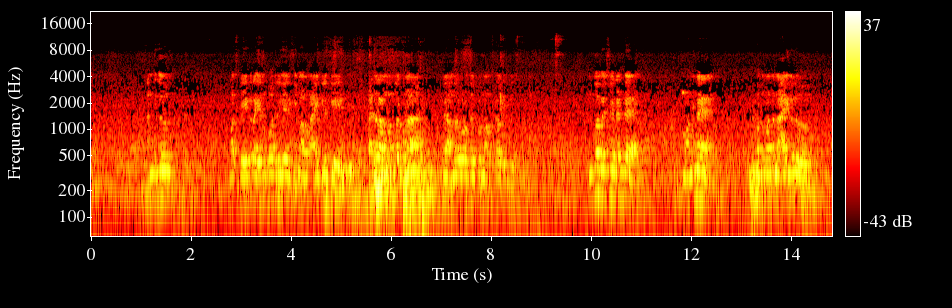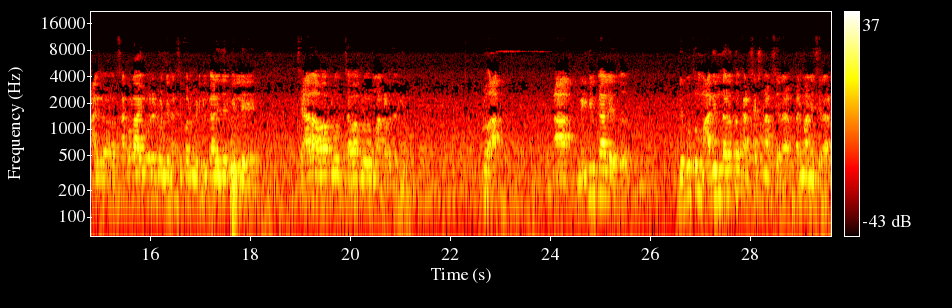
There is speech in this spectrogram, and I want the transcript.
అందుకు మా స్పీకర్ అయ్యన్ గారికి మా నాయకులకి ప్రజలందరి తరఫున మేమందరూ కూడా ఒకరికి నమస్కారం తెలియజేస్తున్నాం. ఇంకో విషయం ఏంటంటే మొన్ననే కొంతమంది నాయకులు ఆగి- సకల ఆగిపోయినటువంటి నర్సీపట్నం మెడికల్ కాలేజ్ దగ్గరికి వెళ్ళి చాలా అవాకులు చవాకులు మాట్లాడడం జరిగింది. ఇప్పుడు ఆ- మెడికల్ కాలేజ్ ప్రభుత్వం మారిన తర్వాత కన్స్ట్రక్షన్ ఆఫీసరా పని మానేసారా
